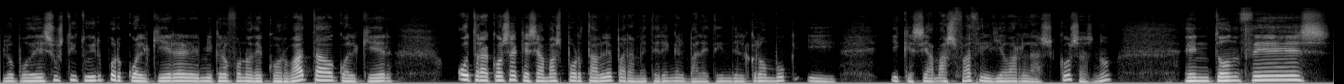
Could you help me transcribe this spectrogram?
lo podéis sustituir por cualquier micrófono de corbata o cualquier otra cosa que sea más portable para meter en el maletín del Chromebook y, que sea más fácil llevar las cosas, ¿no? Entonces,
